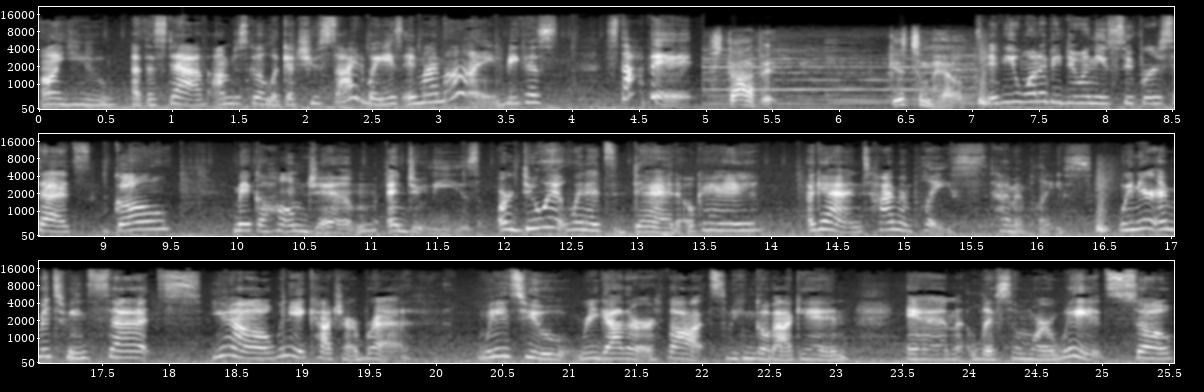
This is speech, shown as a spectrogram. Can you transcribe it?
on you at the staff. I'm just gonna look at you sideways in my mind because Stop it. Stop it. Get some help. If you want to be doing these supersets, go make a home gym and do these. Or do it when it's dead, okay? Again, time and place, time and place. When you're in between sets, you know, we need to catch our breath. We need to regather our thoughts so we can go back in and lift some more weights. So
